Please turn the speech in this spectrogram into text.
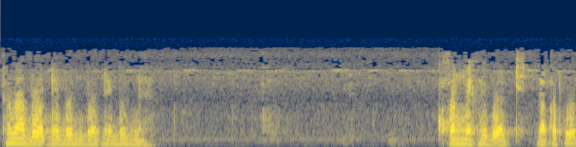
เขาว่าบวชในบุญบวชในบุญนะคนไม่เคยบวชเราก็พูด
